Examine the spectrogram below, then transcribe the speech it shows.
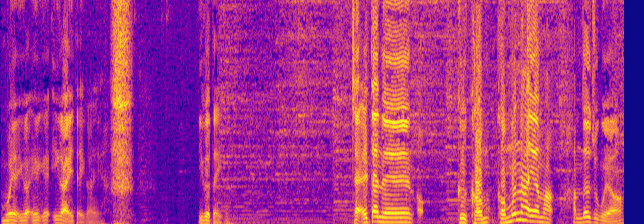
뭐야, 이거, 이거, 이거 아니다, 이거 아니다. 이거다, 이거. 자, 일단은, 어, 그, 검, 검은 하염 함, 함 넣어주고요.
